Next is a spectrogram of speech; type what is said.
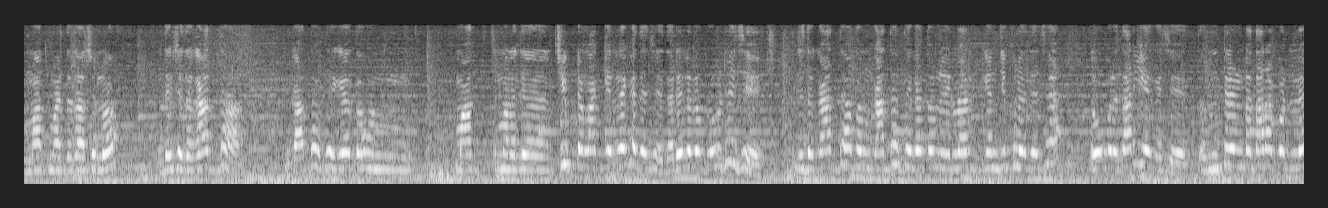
মাছ মারতে যাচ্ছিল। দেখছে তো গাদ্ধা গাদ্ধা থেকে তখন মানে যে ছিপটা লাগিয়ে রেখে দিয়েছে, তো রেলের উপরে উঠেছে। যে তো গাদ্ধা তখন গাদ্ধা থেকে তখন রেলের গেঞ্জি খুলে দিয়েছে, তো উপরে দাঁড়িয়ে গেছে। তখন ট্রেনটা দাঁড়া করলে,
